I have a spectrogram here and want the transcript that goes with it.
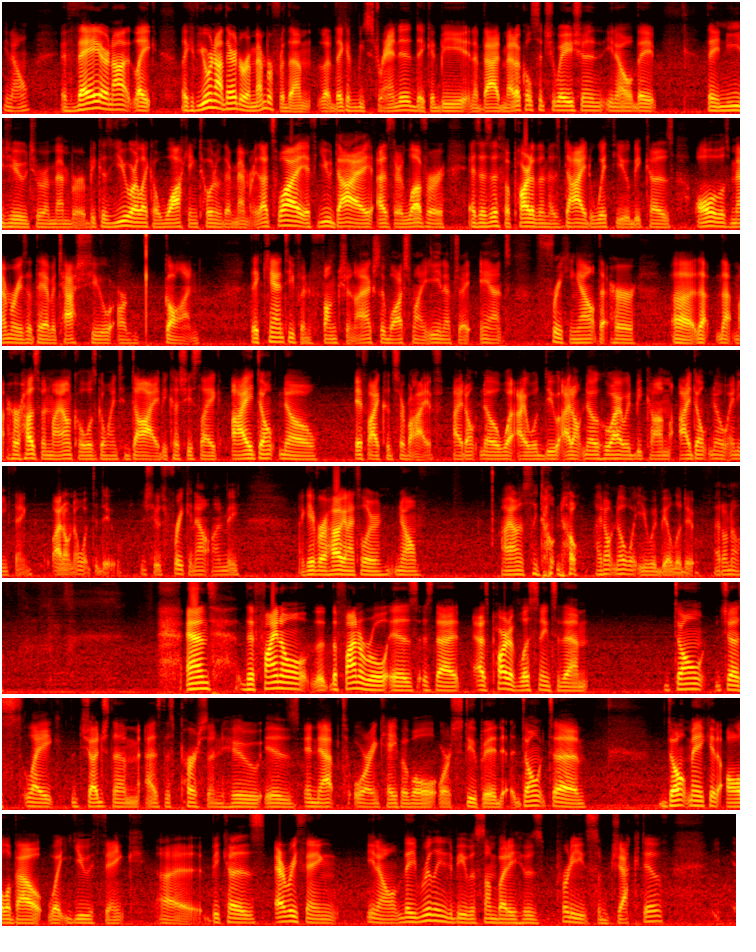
you know? If they are not like like if you're not there to remember for them, they could be stranded, they could be in a bad medical situation, you know, they they need you to remember because you are like a walking tone of their memory. That's why if you die as their lover, it's as if a part of them has died with you because all those memories that they have attached to you are gone. They can't even function. I actually watched my ENFJ aunt freaking out that her uh, that that my, her husband, my uncle, was going to die because she's like, I don't know if I could survive. I don't know what I will do. I don't know who I would become. I don't know anything. I don't know what to do. And she was freaking out on me. I gave her a hug and I told her, No, I honestly don't know. I don't know what you would be able to do. I don't know. And the final the, the final rule is is that as part of listening to them, don't just like judge them as this person who is inept or incapable or stupid. Don't uh, don't make it all about what you think uh, because everything you know they really need to be with somebody who's pretty subjective.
